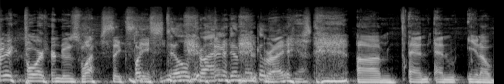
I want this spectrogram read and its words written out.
reporter, Newswatch 16, But still trying to make a living, right. Um, and and you know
